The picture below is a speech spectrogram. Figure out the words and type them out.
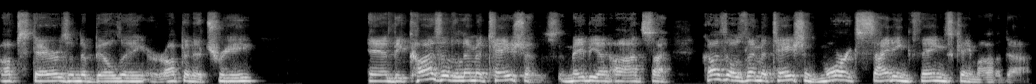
upstairs in the building or up in a tree. And because of the limitations, maybe an odd side, because those limitations, more exciting things came out of that.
